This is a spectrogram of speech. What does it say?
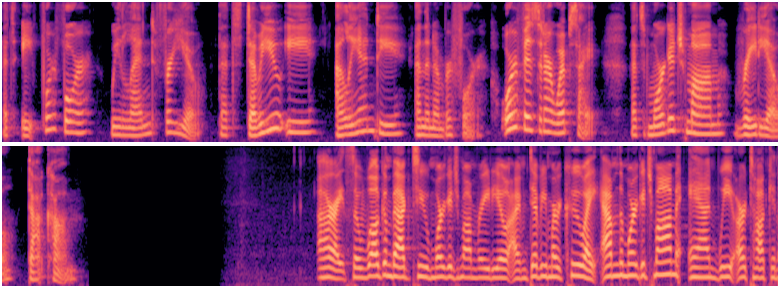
That's 844 We Lend for You. That's W E L E N D and the number four. Or visit our website. That's mortgagemomradio.com. All right, so welcome back to Mortgage Mom Radio. I'm Debbie Marcoux. I am the Mortgage Mom, and we are talking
